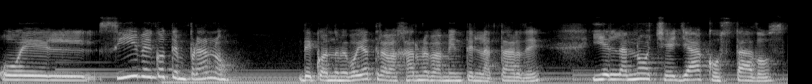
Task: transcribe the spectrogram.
O el sí, vengo temprano, de cuando me voy a trabajar nuevamente en la tarde y en la noche, ya acostados,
